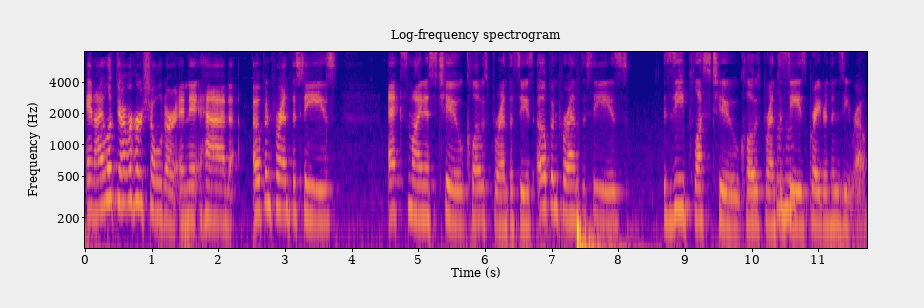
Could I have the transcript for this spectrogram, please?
And I looked over her shoulder and it had open parentheses, x minus 2, close parentheses, open parentheses, z plus 2, close mm-hmm. parentheses, greater than 0.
